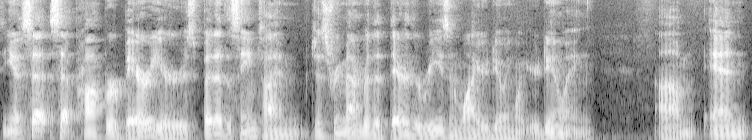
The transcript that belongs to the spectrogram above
you know set set proper barriers but at the same time just remember that they're the reason why you're doing what you're doing. Um, and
